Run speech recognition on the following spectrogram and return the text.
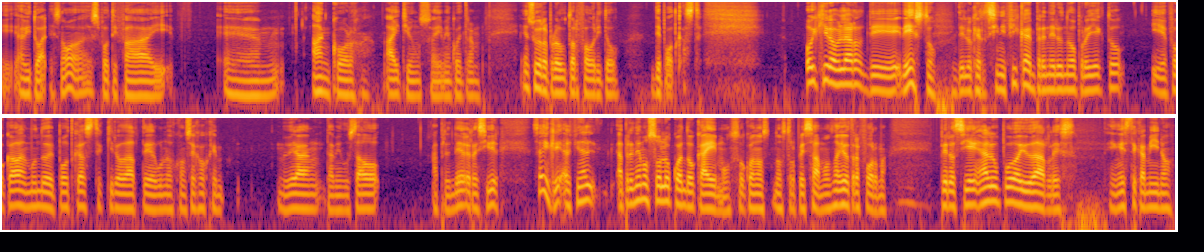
eh, habituales, ¿no? Spotify, em, Anchor, iTunes, ahí me encuentran en su reproductor favorito de podcast. Hoy quiero hablar de, de esto, de lo que significa emprender un nuevo proyecto y enfocado al mundo del podcast, quiero darte algunos consejos que me hubieran también gustado aprender y recibir. ¿Saben que Al final aprendemos solo cuando caemos o cuando nos tropezamos, no hay otra forma. Pero si en algo puedo ayudarles en este camino,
